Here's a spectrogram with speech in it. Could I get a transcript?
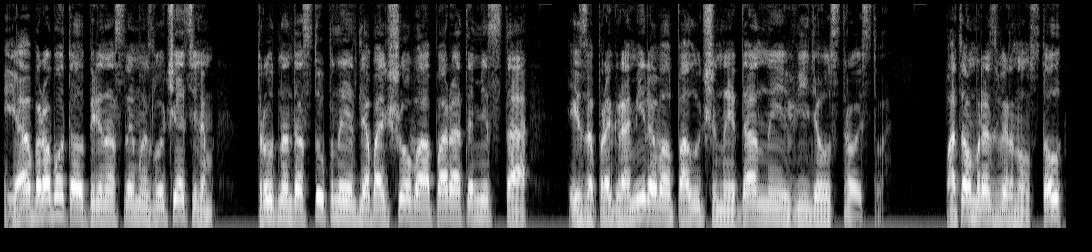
я обработал переносным излучателем труднодоступные для большого аппарата места и запрограммировал полученные данные в видеоустройство. Потом развернул стол и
